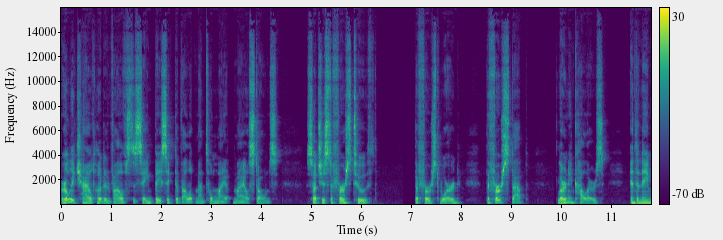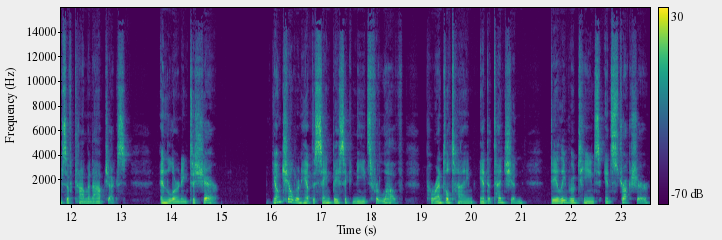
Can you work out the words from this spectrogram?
Early childhood involves the same basic developmental mi- milestones, such as the first tooth, the first word, the first step, learning colors, and the names of common objects, and learning to share. Young children have the same basic needs for love, parental time and attention, daily routines and structure,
